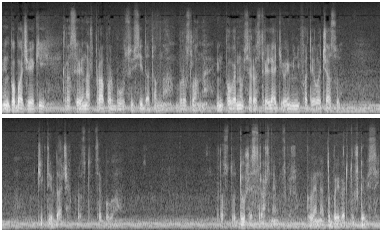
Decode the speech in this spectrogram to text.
він побачив, який красивий наш прапор був у сусіда там на, в Руслана. Він повернувся розстріляти його, і мені хватило часу втікти в дачах просто. Це було просто дуже страшно, я вам скажу, коли над тобою вертушка висить.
